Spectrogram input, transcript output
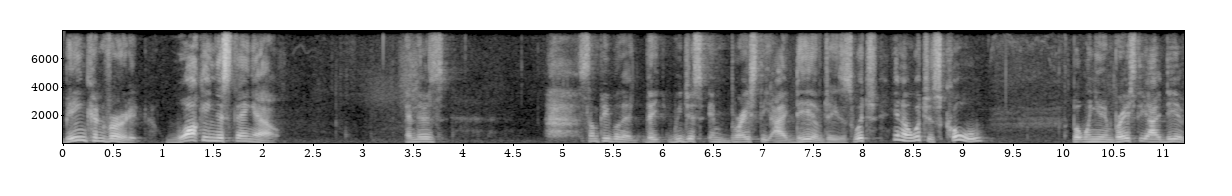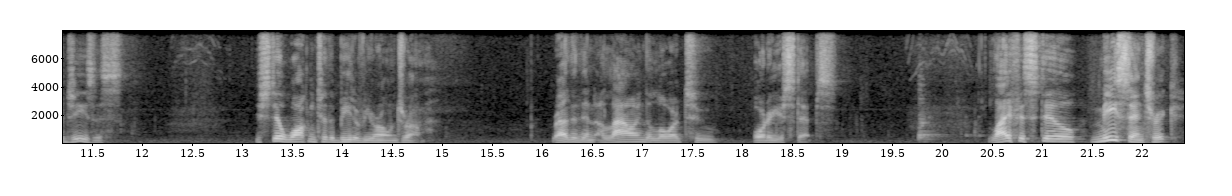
being converted, walking this thing out. And there's some people that they, we just embrace the idea of Jesus, which, you know, which is cool. But when you embrace the idea of Jesus, you're still walking to the beat of your own drum rather than allowing the Lord to order your steps. Life is still me centric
